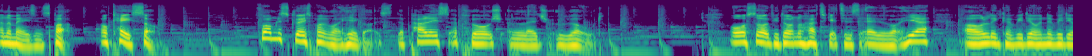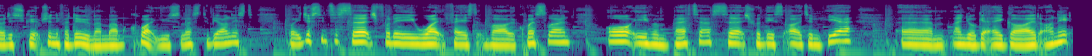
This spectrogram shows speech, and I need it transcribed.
an amazing spot. Okay, so from this grace point right here guys, the Palace Approach Ledge Road. Also, if you don't know how to get to this area right here, I'll link a video in the video description. If I do remember, I'm quite useless to be honest. But you just need to search for the white-faced Varré questline, or even better, search for this item here, um, and you'll get a guide on it,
